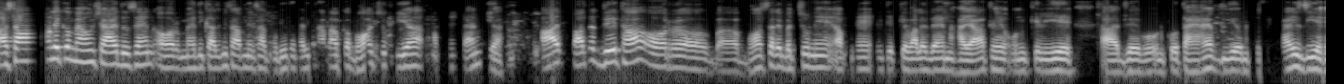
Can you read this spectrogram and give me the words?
अस्सलाम मैं हूँ शाहिद हुसैन और मेहदी काज़मी साहब मेरे साथ मौजूद। साहब आपका बहुत शुक्रिया आपने टाइम दिया। आज फादर्स डे था और बहुत सारे बच्चों ने अपने जिनके वालिदैन हयात हैं उनके लिए जो है वो उनको तोहफ़े दिए, उनको सरप्राइज़ दिए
